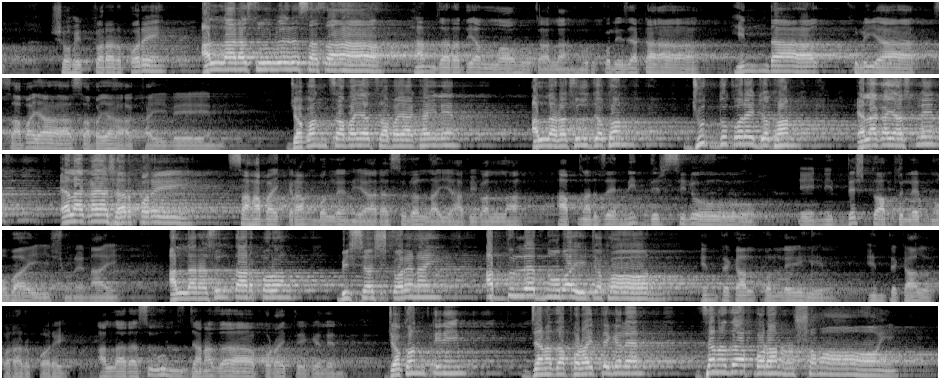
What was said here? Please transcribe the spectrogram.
শহীদ করার পরে আল্লাহ রাসুলের চাচা হামজারা দিয়ে আল্লাহ তালুর কলিজাটা হিন্দা খুলিয়া সাবায়া সাবায়া খাইলেন। যখন চাবায়া সাবায়া খাইলেন, আল্লাহ রাসুল যখন যুদ্ধ করে যখন এলাকায় আসলেন, এলাকায় আসার পরে সাহাবাই ক্রাম বললেন, ইয়া রাসুল্লাহ ইয়া হাবিব আল্লাহ আপনার যে নির্দেশ ছিল, এই নির্দেশ তো আবদুল্লাহ নোবাই শুনে নাই। আল্লাহ রাসুল তারপরও বিশ্বাস করে নাই আবদুল্লাহ নোবাই যখন ইন্তেকাল করলেন, ইন্তেকাল করার পরে আল্লাহ রাসুল জানাজা পড়াইতে গেলেন। যখন তিনি জানাজা পড়াইতে গেলেন, জানাজা পড়ানোর সময়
